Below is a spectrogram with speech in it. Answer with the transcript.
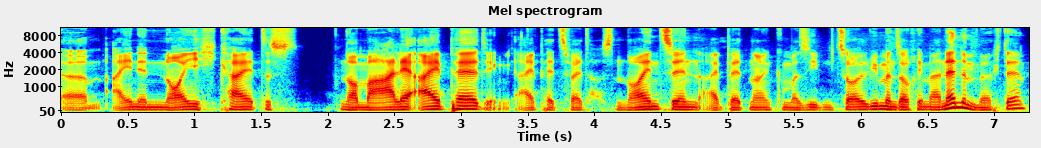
ähm, eine Neuigkeit, das normale iPad, iPad 2019, iPad 9,7 Zoll, wie man es auch immer nennen möchte,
